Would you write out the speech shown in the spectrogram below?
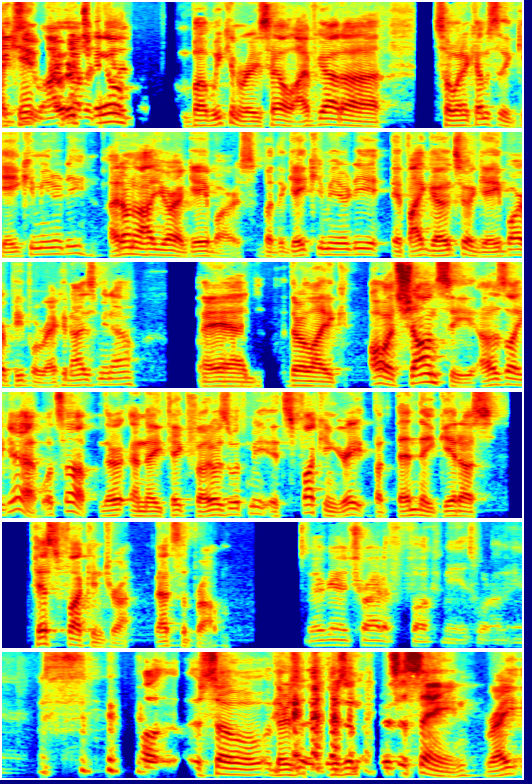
I can't too. go to a jail. but we can raise hell. I've got uh so when it comes to the gay community, I don't know how you are at gay bars, but the gay community, if I go to a gay bar, people recognize me now. And they're like, Oh, it's Chauncey. I was like, Yeah, what's up? They're, and they take photos with me. It's fucking great. But then they get us pissed fucking drunk. That's the problem. They're gonna try to fuck me, is what I'm hearing. Well, so there's a, there's a there's a saying, right?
